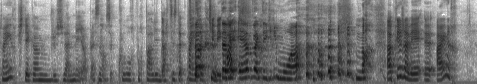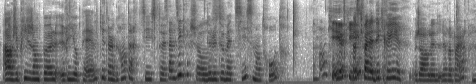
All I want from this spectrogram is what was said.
peintres, puis j'étais comme, je suis la meilleure placée dans ce cours pour parler d'artistes peintres québécois. T'avais M, fait que t'écris moi. Non. Après, j'avais euh, R. Alors j'ai pris Jean-Paul Riopel, qui est un grand artiste Ça me dit quelque chose. de l'automatisme, entre autres. Ok, ok. Parce qu'il fallait décrire, genre, le, le repère. Mhm.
